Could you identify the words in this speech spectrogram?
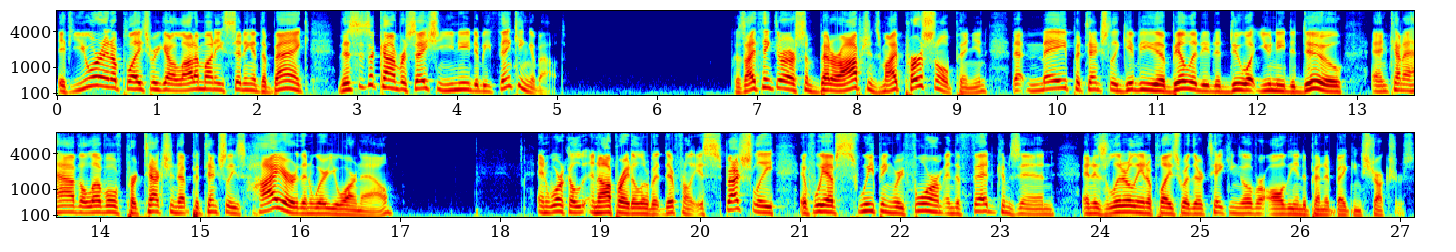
If you are in a place where you got a lot of money sitting at the bank, this is a conversation you need to be thinking about. Because I think there are some better options, my personal opinion, that may potentially give you the ability to do what you need to do and kind of have the level of protection that potentially is higher than where you are now and work and operate a little bit differently, especially if we have sweeping reform and the Fed comes in and is literally in a place where they're taking over all the independent banking structures.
